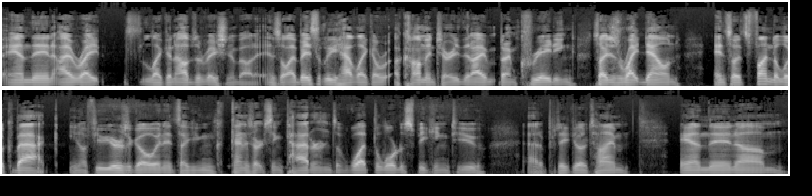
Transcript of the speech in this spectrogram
and then I write like an observation about it, and so I basically have like a, a commentary that I that I'm creating. So I just write down and so it's fun to look back, you know, a few years ago, and it's like you can kind of start seeing patterns of what the Lord was speaking to you at a particular time, and then um,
